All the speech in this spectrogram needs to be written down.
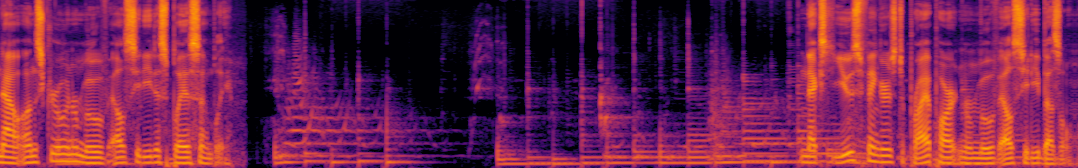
Now unscrew and remove LCD display assembly. Next, use fingers to pry apart and remove LCD bezel.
